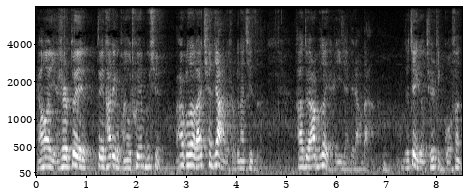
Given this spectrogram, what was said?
然后也是对对他这个朋友出言不逊。阿尔伯特来劝架的时候，跟他妻子，他对阿尔伯特也是意见非常大，我觉得这个确实挺过分的。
